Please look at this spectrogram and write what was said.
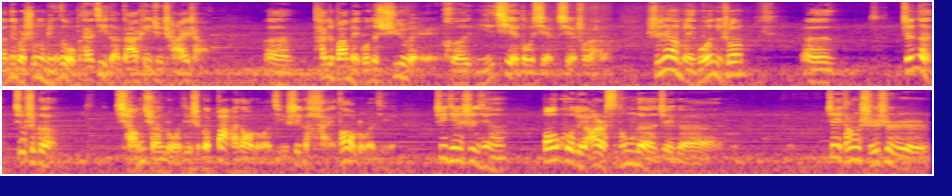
呃，那本书的名字我不太记得，大家可以去查一查。呃，他就把美国的虚伪和一切都写写出来了。实际上，美国你说，呃，真的就是个强权逻辑，是个霸道逻辑，是一个海盗逻辑。这件事情，包括对阿尔斯通的这个，这当时是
